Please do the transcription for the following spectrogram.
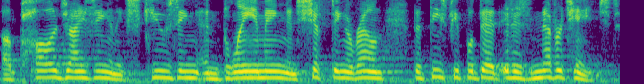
apologizing and excusing and blaming and shifting around that these people did. It has never changed.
